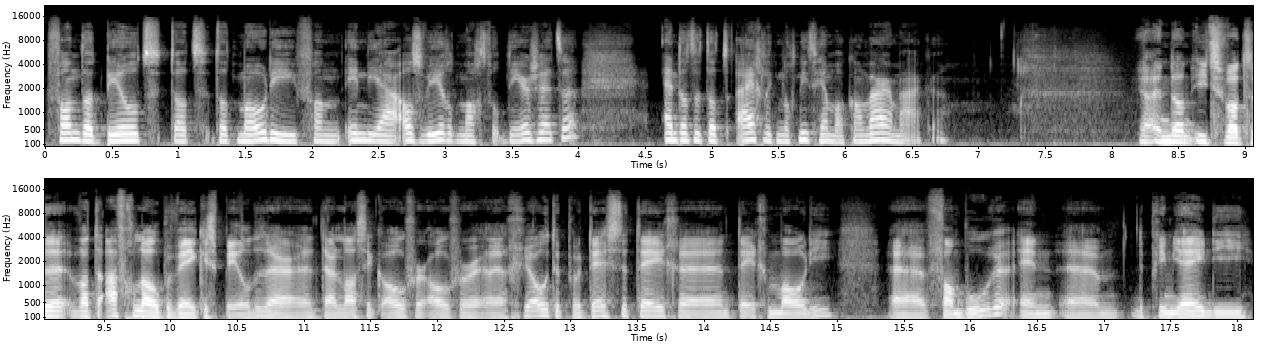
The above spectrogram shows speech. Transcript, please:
van dat beeld dat, dat Modi van India als wereldmacht wil neerzetten. En dat het dat eigenlijk nog niet helemaal kan waarmaken. Ja, en dan iets wat de, wat de afgelopen weken speelde. Daar, daar las ik over, over uh, grote protesten tegen, tegen Modi uh, van boeren. En uh, de premier die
